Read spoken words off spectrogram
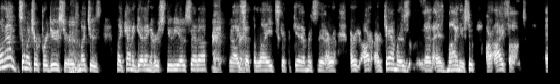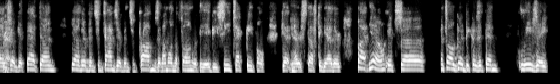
Well, not so much her producer mm. as much as like kind of getting her studio set up. Right. You know, I right. set the lights, get the cameras. Her her our, her cameras, and, and mine is too, are iPhones, and right. so get that done. You know, there have been some times there have been some problems, and I'm on the phone with the ABC tech people getting yeah. her stuff together. But you know, it's uh, it's all good because it then leaves a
